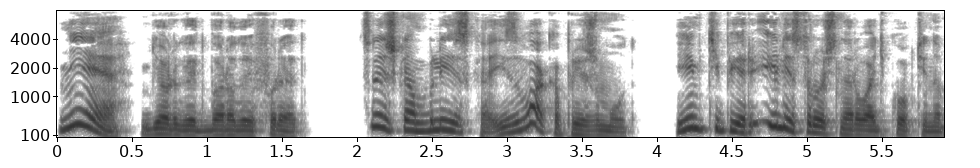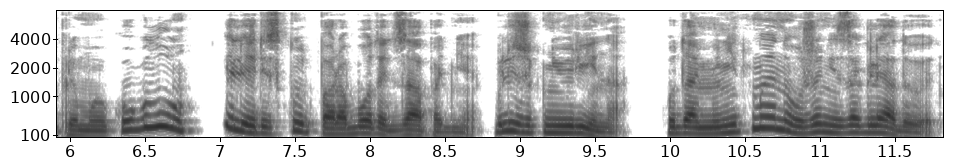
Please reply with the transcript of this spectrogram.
Не, дергает бородой Фред. Слишком близко, из вака прижмут. Им теперь или срочно рвать когти напрямую к углу, или рискнуть поработать западнее, ближе к Ньюрина, куда минитмены уже не заглядывают.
